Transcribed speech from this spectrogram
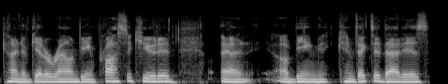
kind of get around being prosecuted and uh, being convicted, that is.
